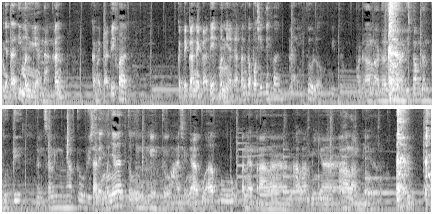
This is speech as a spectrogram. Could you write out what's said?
ya tadi meniadakan kenegatifan ketika negatif meniadakan kepositifan nah itu loh gitu padahal ada zona hitam dan putih dan saling menyatu gitu saling menyatu Hmm. gitu hasilnya abu-abu kenetralan alamiah Alamiah. gitu.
